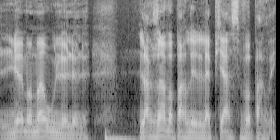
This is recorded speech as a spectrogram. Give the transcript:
il y a un moment où le, l'argent va parler, la pièce va parler.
